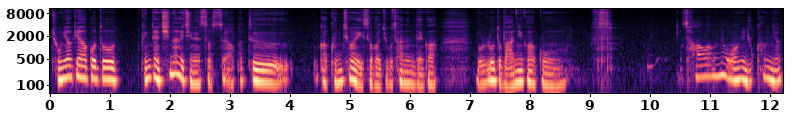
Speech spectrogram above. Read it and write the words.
종혁이하고도 굉장히 친하게 지냈었어요. 아파트가 근처에 있어가지고 사는 데가 놀러도 많이 가고 4학년, 5학년, 6학년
